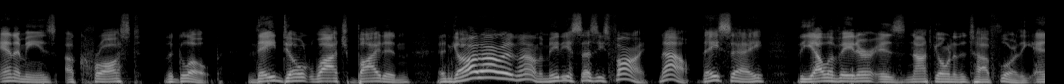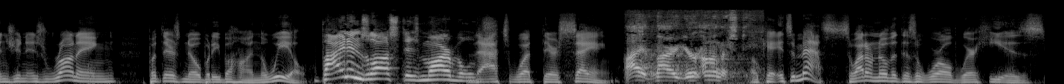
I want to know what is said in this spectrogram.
enemies across the globe. They don't watch Biden and go, oh, no, no, the media says he's fine. No, they say the elevator is not going to the top floor. The engine is running, but there's nobody behind the wheel. Biden's lost his marbles. That's what they're saying. I admire your honesty. Okay, it's a mess. So I don't know that there's a world where he is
